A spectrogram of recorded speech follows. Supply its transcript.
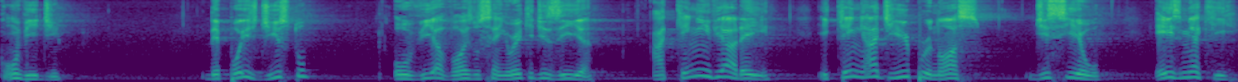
Convide. Depois disto, ouvi a voz do Senhor que dizia: A quem enviarei? E quem há de ir por nós? Disse eu: Eis-me aqui,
